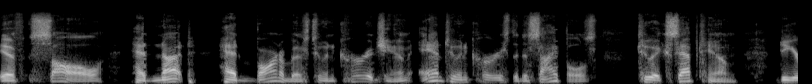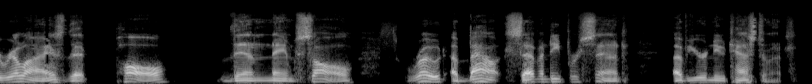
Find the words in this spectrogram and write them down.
if Saul had not had Barnabas to encourage him and to encourage the disciples to accept him? Do you realize that Paul, then named Saul, wrote about 70% of your New Testament?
